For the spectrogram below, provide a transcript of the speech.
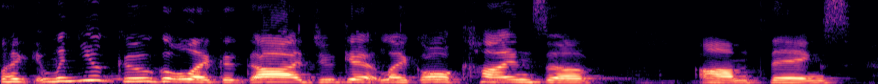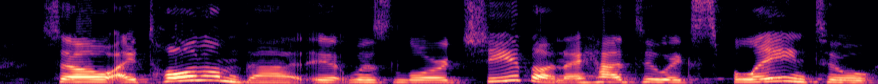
like when you Google like a god, you get like all kinds of um, things. So I told him that it was Lord Shiva, and I had to explain to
